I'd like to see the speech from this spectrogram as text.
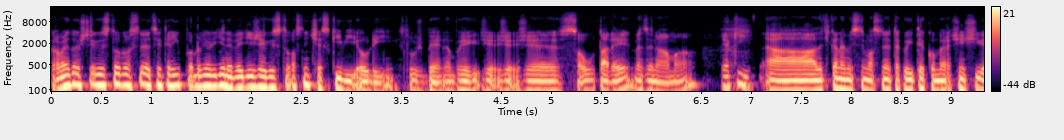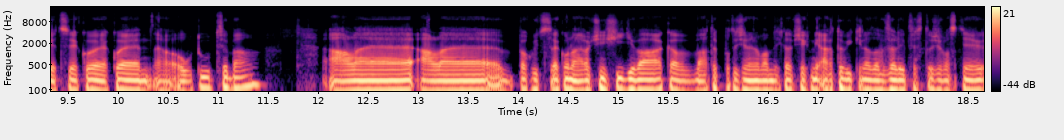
Kromě toho ještě existují prostě věci, které podle mě lidi nevědí, že existují vlastně český VOD služby, nebo že, že, že, že jsou tady mezi náma. Jaký? A teďka nemyslím vlastně takový ty komerčnější věci, jako, jako je eh, O2 třeba, ale, ale pokud jste jako náročnější divák a máte pocit, že vám teďka všechny artový kina zavřeli, přestože vlastně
